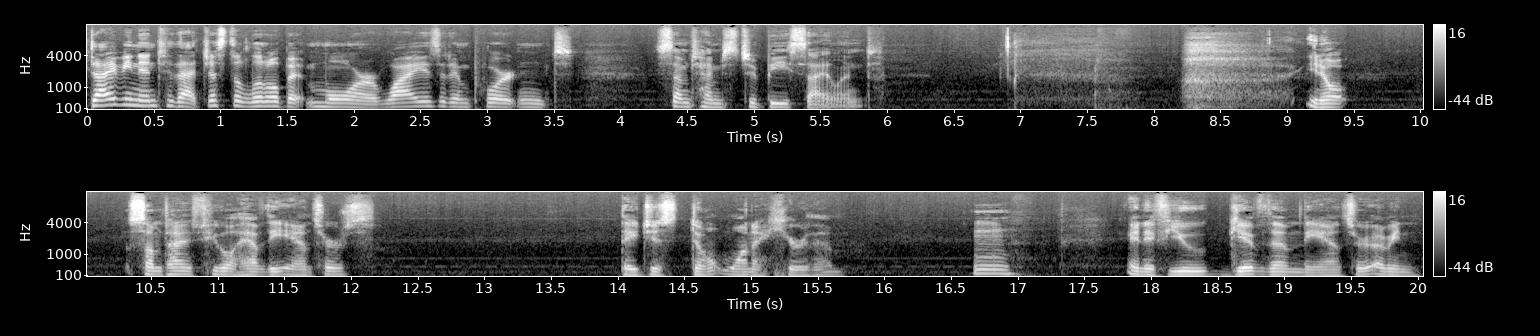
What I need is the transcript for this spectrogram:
diving into that just a little bit more. Why is it important sometimes to be silent? You know, sometimes people have the answers. They just don't want to hear them. Mm. And if you give them the answer, I mean,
